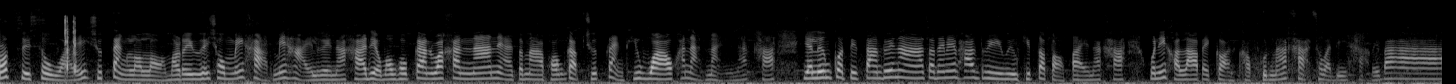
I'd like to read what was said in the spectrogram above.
รถสวยๆ ชุดแต่งหล่อๆ มารีวิวให้ชมไม่ขาดไม่หายเลยนะคะ เดี๋ยวมาพบกันว่าคันหน้าเนี่ยจะมาพร้อมกับชุดแต่งที่ว้าวขนาดไหนนะคะ อย่าลืมกดติดตามด้วยนะ จะได้ไม่พลาดรีวิวคลิปต่อๆไปนะคะ วันนี้ขอลาไปก่อนขอบคุณมากค่ะ สวัสดีค่ะ บ๊ายบาย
